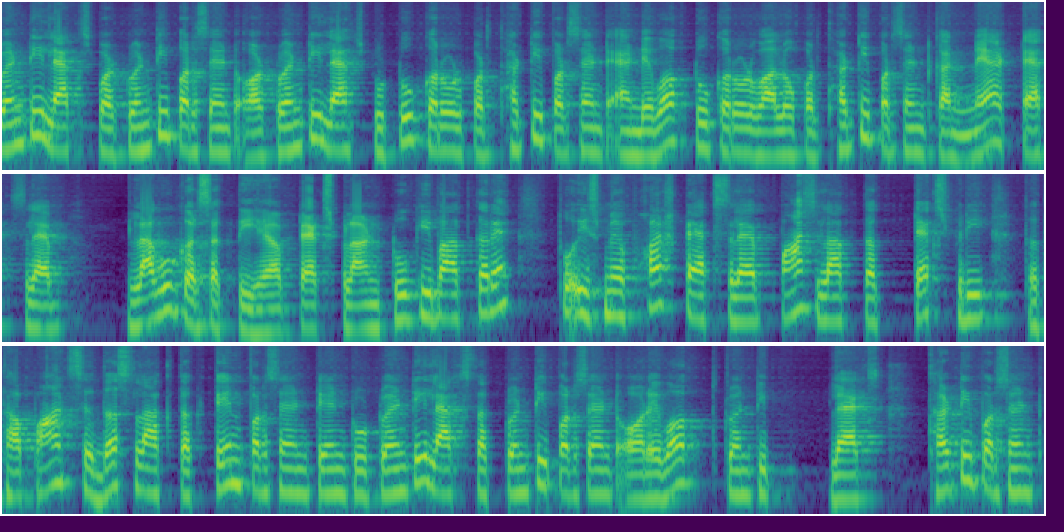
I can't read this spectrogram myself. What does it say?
20 लैक्स पर 20 परसेंट और 20 लैक्स टू 2 करोड़ पर 30 परसेंट एंड एबव 2 करोड़ वालों पर 30 परसेंट का नया टैक्स स्लैब लागू कर सकती है। अब टैक्स प्लान टू की बात करें तो इसमें फ़र्स्ट टैक्स स्लैब पाँच लाख तक टैक्स फ्री तथा पाँच से दस लाख तक ten percent ten to twenty lakhs तक ट्वेंटी परसेंट और above twenty lakhs thirty percent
